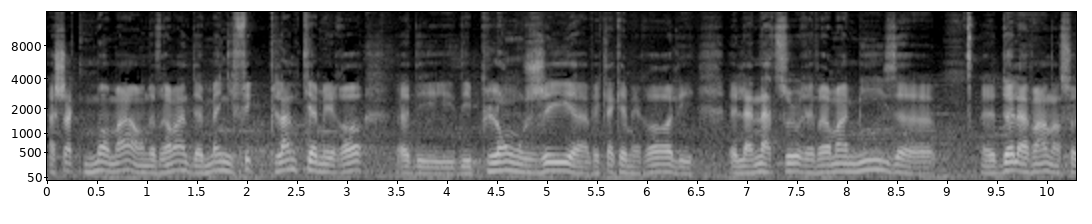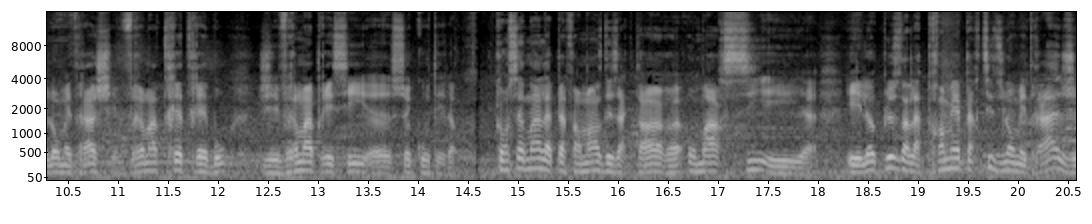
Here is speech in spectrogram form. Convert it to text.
à chaque moment. On a vraiment de magnifiques plans de caméra, euh, des, plongées avec la caméra. Les, la nature est vraiment mise euh, de l'avant dans ce long métrage. C'est vraiment très, très beau. J'ai vraiment apprécié euh, ce côté-là. Concernant la performance des acteurs, euh, Omar Sy est, est, là plus dans la première partie du long métrage.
